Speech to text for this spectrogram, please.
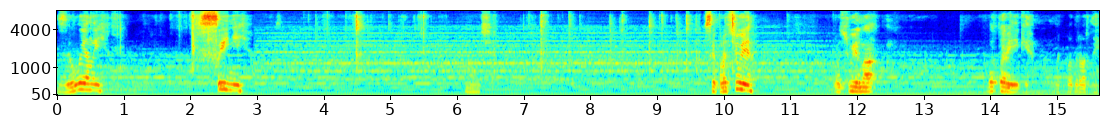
Зелений, синій. Ось. все працює. Працює на батарейки на квадратний.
